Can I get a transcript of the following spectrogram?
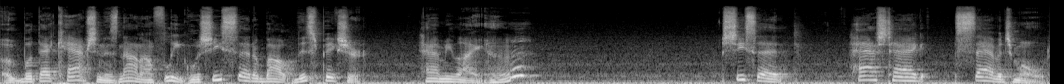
uh, but that caption is not on fleek. What she said about this picture had me like, huh? She said, hashtag savage mode.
